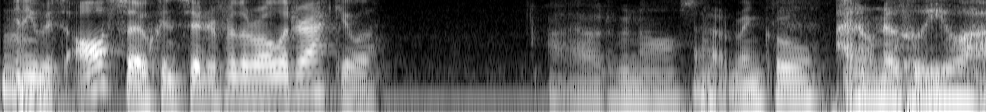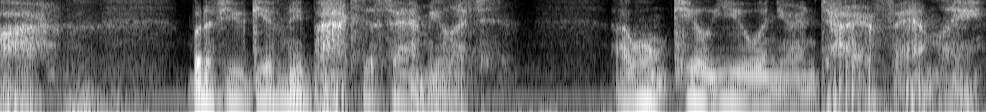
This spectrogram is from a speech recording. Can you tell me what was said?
and he was also considered for the role of Dracula. That would have been awesome. That would have been cool. I don't know who you are, but if you give me back this amulet, I won't kill you and your entire family.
